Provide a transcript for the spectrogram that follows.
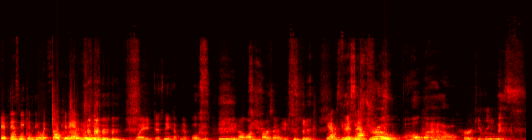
If Disney can do it, so can anime. Wait, Disney have nipples? You not watch Tarzan? You never seen This Mickey is Mouse? true. Oh wow. Hercules?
